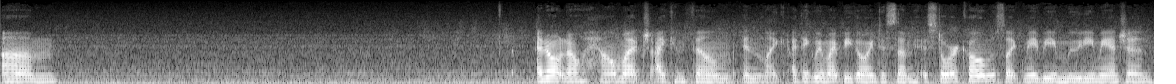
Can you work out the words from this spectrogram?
Um, I don't know how much I can film in like I think we might be going to some historic homes like maybe Moody Mansion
